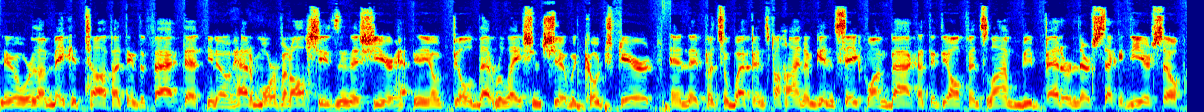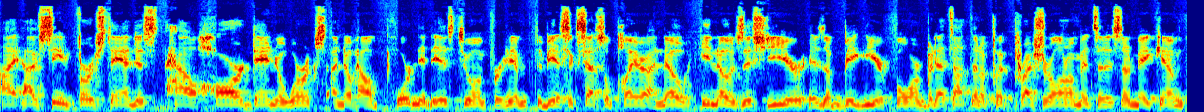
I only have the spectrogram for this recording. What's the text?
you know were going to make it tough. I think the fact that you know had more of an offseason this year, you know, build that relationship with Coach Garrett, and they put some weapons behind him, getting Saquon back. I think the offensive line will be better in their second year. So I, I've seen firsthand just how hard Daniel works works. I know how important it is to him for him to be a successful player. I know he knows this year is a big year for him, but that's not going to put pressure on him. It's, it's going to make him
